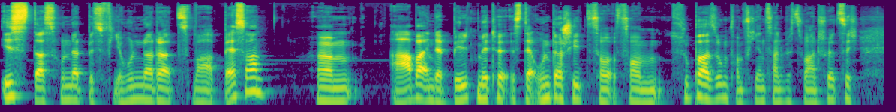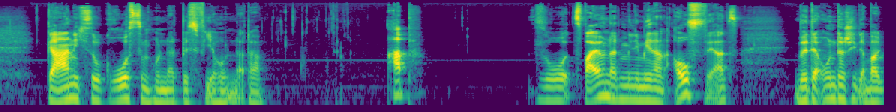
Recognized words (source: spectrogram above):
ist das 100 bis 400er zwar besser, ähm, aber in der Bildmitte ist der Unterschied zu, vom Superzoom vom 24 bis 42 gar nicht so groß zum 100 bis 400er. Ab so 200 mm aufwärts wird der Unterschied aber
